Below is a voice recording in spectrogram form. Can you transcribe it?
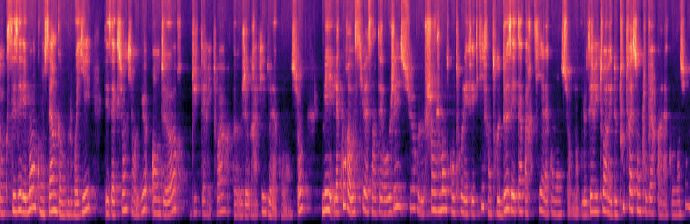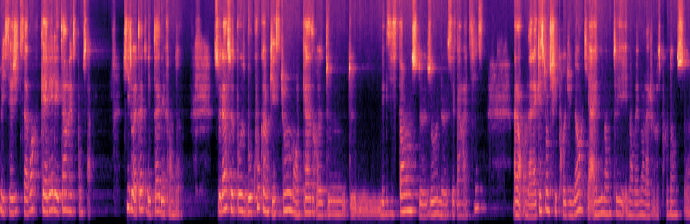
Donc ces éléments concernent, comme vous le voyez, des actions qui ont lieu en dehors du territoire euh, géographique de la Convention. Mais la Cour a aussi à s'interroger sur le changement de contrôle effectif entre deux États partis à la Convention. Donc le territoire est de toute façon couvert par la Convention, mais il s'agit de savoir quel est l'État responsable. Qui doit être l'État défendeur? Cela se pose beaucoup comme question dans le cadre de l'existence de zones séparatistes alors, on a la question de Chypre du Nord qui a alimenté énormément la jurisprudence euh,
